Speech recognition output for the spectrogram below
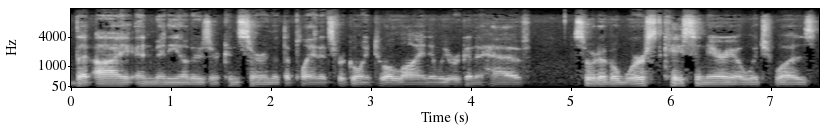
that I and many others are concerned that the planets were going to align and we were going to have sort of a worst case scenario, which was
